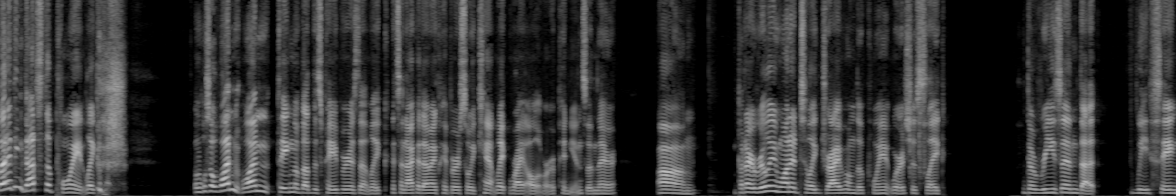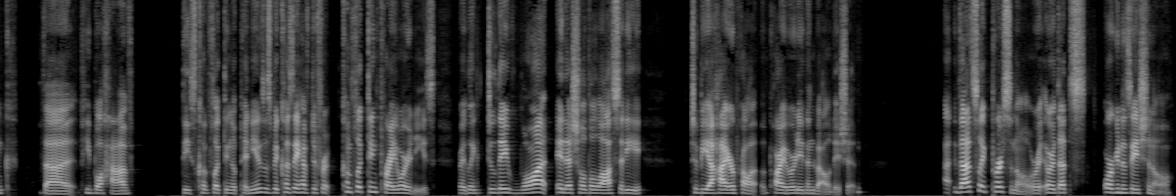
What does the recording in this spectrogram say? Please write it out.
But I think that's the point. Like, so one one thing about this paper is that like it's an academic paper, so we can't like write all of our opinions in there. Um, but I really wanted to like drive home the point where it's just like the reason that we think that people have these conflicting opinions is because they have different conflicting priorities, right? Like, do they want initial velocity to be a higher pro- priority than validation? Uh, That's like personal, or or that's organizational.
